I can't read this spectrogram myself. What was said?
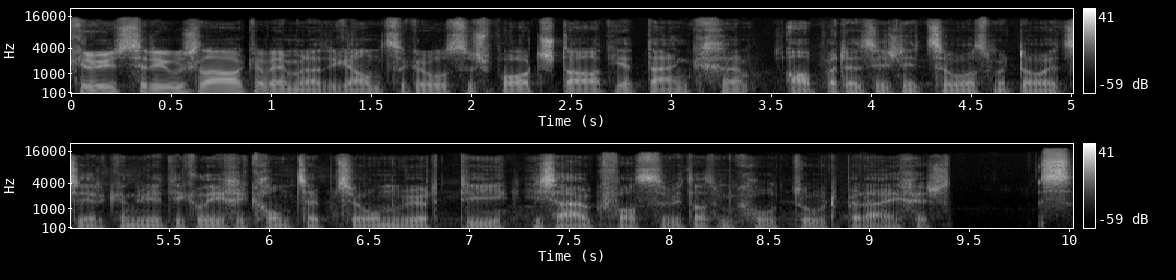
hier größere Auslagen, wenn wir an die ganzen grossen Sportstadien denken. Aber es ist nicht so, dass wir da jetzt irgendwie die gleiche Konzeption würde ins Auge fassen, wie das im Kulturbereich ist. Das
